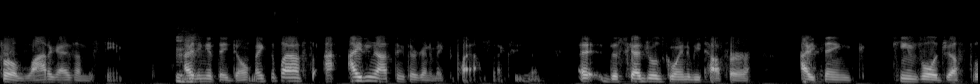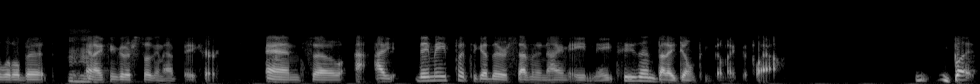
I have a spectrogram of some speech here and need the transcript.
for a lot of guys on this team. Mm-hmm. I think if they don't make the playoffs, I, I do not think they're going to make the playoffs next season. Uh, the schedule is going to be tougher. I think teams will adjust a little bit, mm-hmm. and I think they're still going to have Baker. And so I, I they may put together a seven and nine, eight and eight season, but I don't think they'll make the playoffs. But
